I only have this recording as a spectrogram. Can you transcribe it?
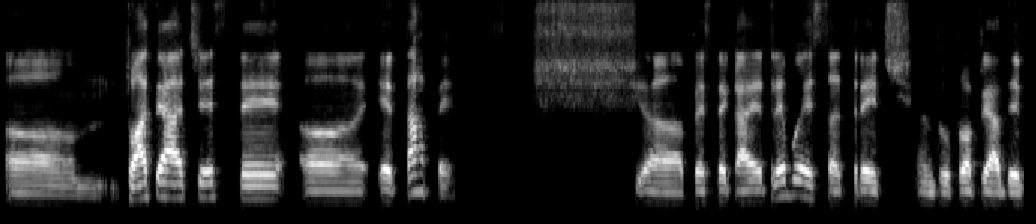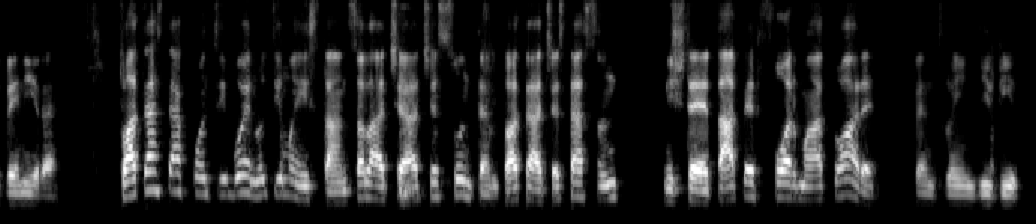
uh, toate aceste uh, etape peste care trebuie să treci într-o propria devenire. Toate astea contribuie în ultimă instanță la ceea ce suntem. Toate acestea sunt niște etape formatoare pentru individ.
